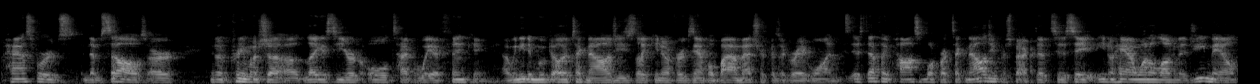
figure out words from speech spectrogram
passwords themselves are you know, pretty much a, a, legacy or an old type of way of thinking. Uh, we need to move to other technologies, like you know, for example, biometric is a great one. It's, it's definitely possible for a technology perspective to say, you know, hey, I want to log into Gmail.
